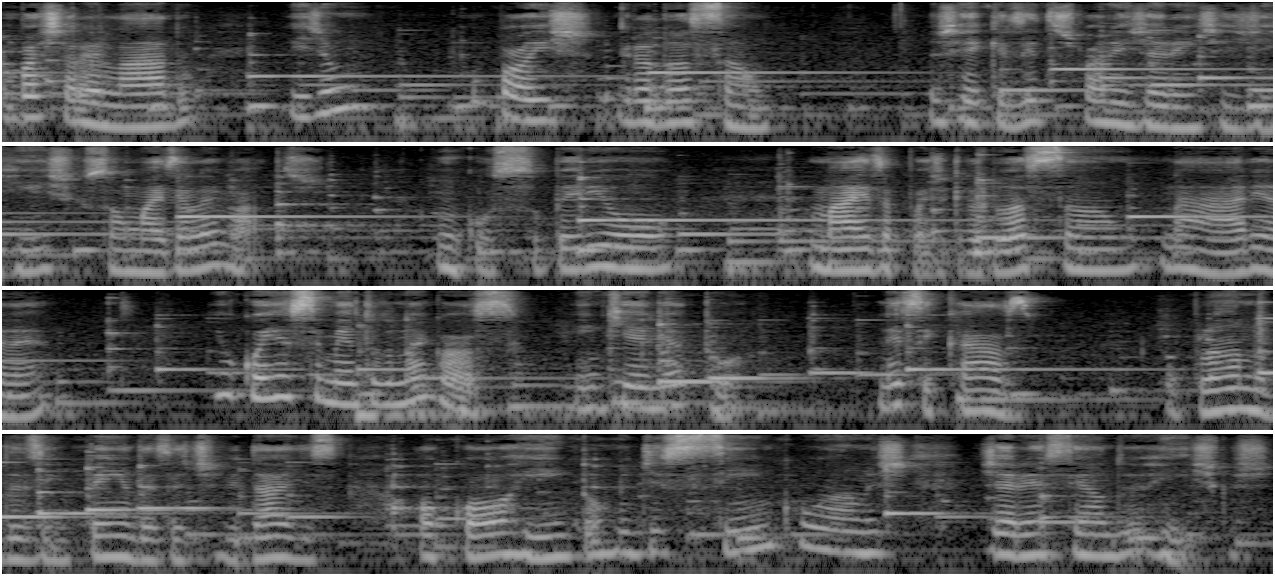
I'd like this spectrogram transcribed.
um bacharelado e de um pós-graduação. Os requisitos para gerentes de risco são mais elevados um curso superior, mais a pós-graduação na área, né? E o conhecimento do negócio em que ele atua. Nesse caso, o plano de desempenho das atividades ocorre em torno de cinco anos gerenciando riscos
